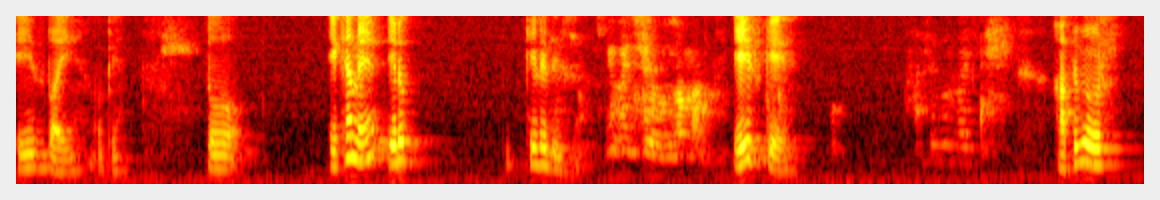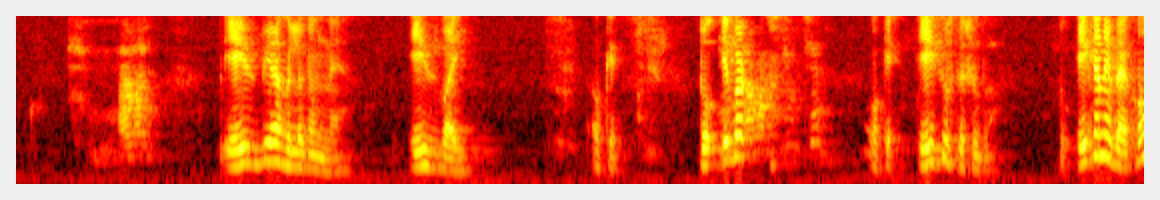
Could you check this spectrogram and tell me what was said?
H by okay তো এখানে এরকম কেটে দিয়েছে। এইচ কে হাসিবুর ভাই। হাসিবুর? হ্যাঁ এইচ দেওয়া হইল কেমনে? এইচ বাই ওকে তো এবার ওকে, এই উঠছে শুধু। তো এখানে দেখো,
